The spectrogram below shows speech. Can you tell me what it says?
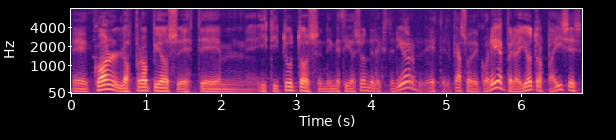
eh, con los propios este, institutos de investigación del exterior, este es el caso de Corea, pero hay otros países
